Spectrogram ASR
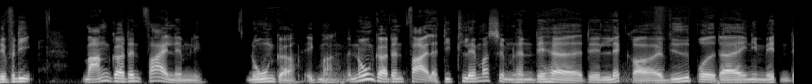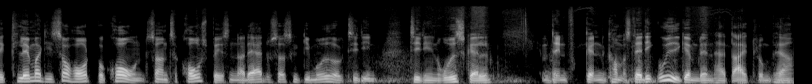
Det er fordi, mange gør den fejl nemlig. Nogen gør, ikke mange, mm. men nogen gør den fejl, at de klemmer simpelthen det her det lækre øh, hvide brød, der er inde i midten. Det klemmer de så hårdt på krogen, sådan til krogspidsen, når det er, at du så skal give modhug til din, til din rudskalle. Jamen, den, den kommer slet ikke ud igennem den her dejklump her.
